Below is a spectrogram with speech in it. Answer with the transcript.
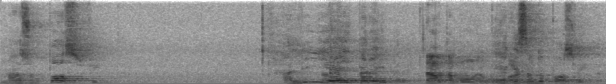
mas o pós-venda. Ali, e aí, peraí, peraí. Não, tá bom, eu Tem a concordo. questão do pós-venda.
